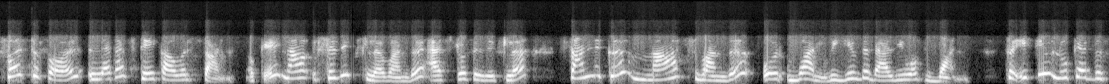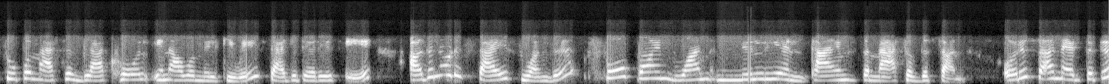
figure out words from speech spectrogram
First of all, let us take our sun. Okay, now physicsல வந்து astrophysicல sunக்கு mass வந்து or one. We give the value of one. So if you look at the supermassive black hole in our Milky Way, Sagittarius A, அதனோட size வந்து 4.1 million times the mass of the sun. ஒரு சன் எடுத்துட்டு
